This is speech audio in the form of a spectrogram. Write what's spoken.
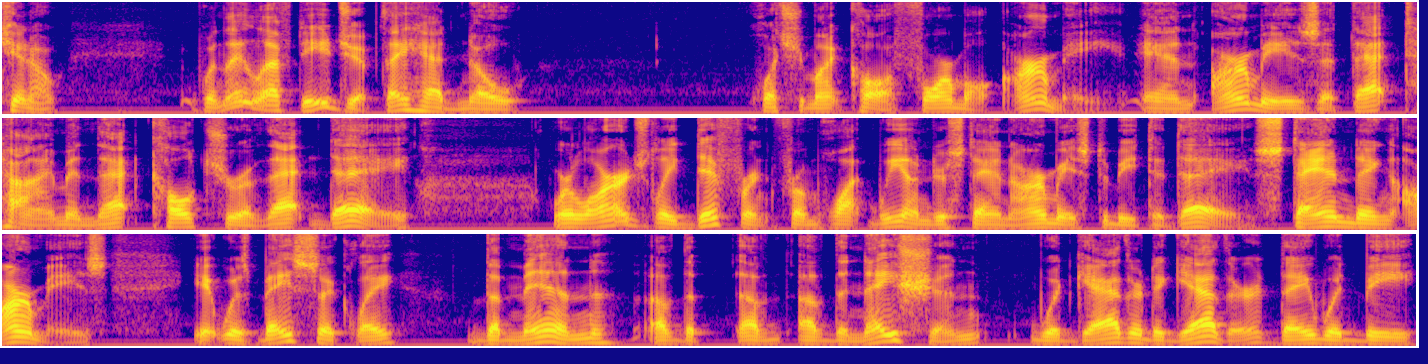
you know, when they left Egypt, they had no what you might call a formal army. And armies at that time, in that culture of that day, were largely different from what we understand armies to be today. Standing armies. It was basically the men of the of, of the nation would gather together. They would be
